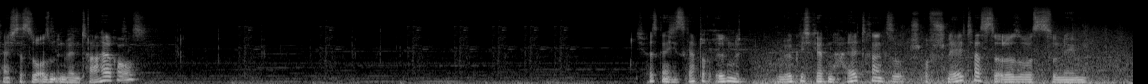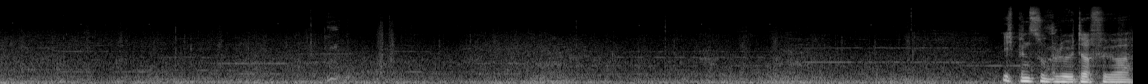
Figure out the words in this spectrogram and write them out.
Kann ich das so aus dem Inventar heraus? Ich weiß gar nicht, es gab doch irgendeine Möglichkeit, einen Heiltrank so auf Schnelltaste oder sowas zu nehmen. Ich bin zu blöd dafür.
